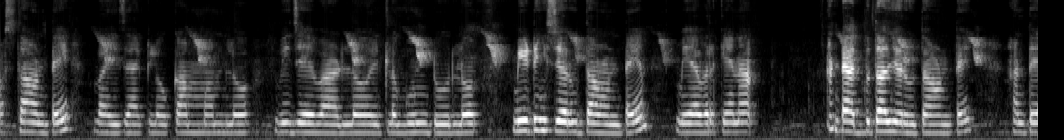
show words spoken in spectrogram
వస్తూ ఉంటాయి. వైజాగ్లో ఖమ్మంలో విజయవాడలో ఇట్లా గుంటూరులో మీటింగ్స్ జరుగుతూ ఉంటాయి. మీ ఎవరికైనా అంటే అద్భుతాలు జరుగుతూ ఉంటాయి. అంటే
